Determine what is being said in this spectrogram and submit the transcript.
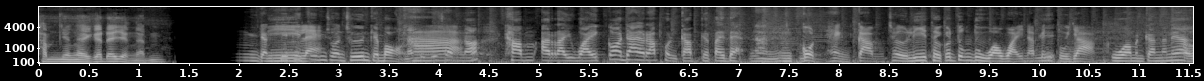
ทำยังไงก็ได้อย่างนั้น อย่างที่นี่พี่แหละ จิ้มชวนชื่นแกบอกนะค่ะคุณผู้ชมเนาะทำอะไรไว้ก็ได้รับผลกรรมกันไปแบบนั้นกฎแห่งกรรมเชอรี่เธอก็ต้องดูเอาไว้นะเป็นตัวอย่าง กลัวเหมือนกันนะเนี่ย เอ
